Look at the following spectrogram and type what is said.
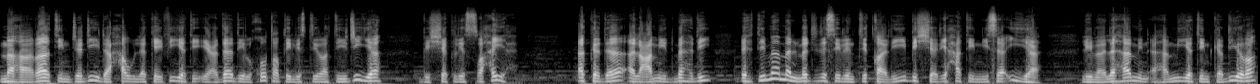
مهارات جديدة حول كيفية إعداد الخطط الاستراتيجية بالشكل الصحيح. أكد العميد مهدي اهتمام المجلس الانتقالي بالشريحة النسائية لما لها من أهمية كبيرة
